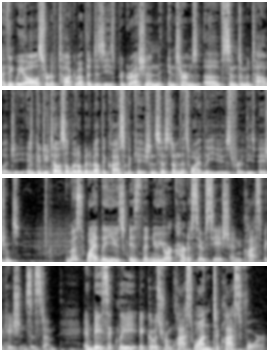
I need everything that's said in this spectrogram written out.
I think we all sort of talk about the disease progression in terms of symptomatology. And could you tell us a little bit about the classification system that's widely used for these patients? The most widely used is the New York Heart Association classification system. And basically, it goes from class one to class four.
